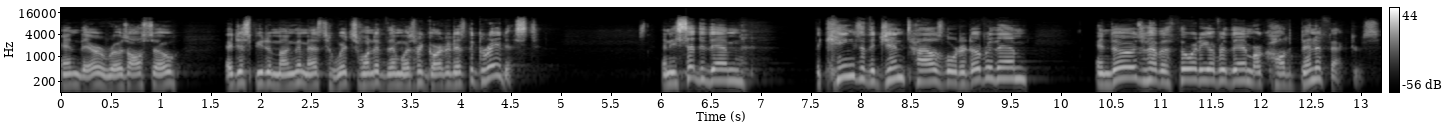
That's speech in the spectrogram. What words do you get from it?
And there arose also a dispute among them as to which one of them was regarded as the greatest. And he said to them, The kings of the Gentiles lord it over them, and those who have authority over them are called benefactors.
